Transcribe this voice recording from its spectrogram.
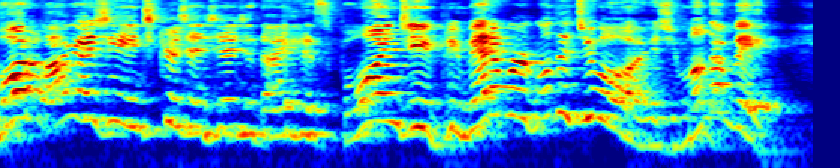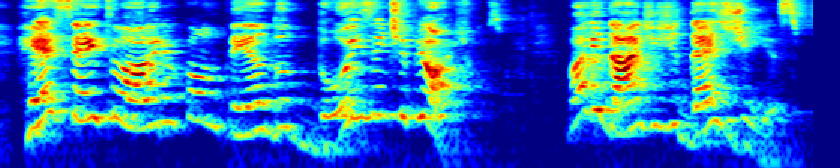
Bora lá, minha gente, que hoje é dia de dar e responde. Primeira pergunta de hoje, manda ver. Receituário contendo dois antibióticos. Validade de 10 dias.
